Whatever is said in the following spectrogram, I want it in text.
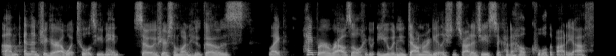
Um, and then figure out what tools you need. So if you're someone who goes like hyper arousal, you would need down regulation strategies to kind of help cool the body off.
